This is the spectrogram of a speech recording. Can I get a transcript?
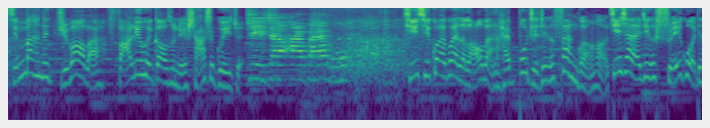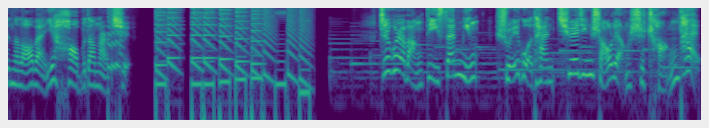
行吧，那举报吧，法律会告诉你啥是规矩。智商二百五。奇奇怪怪的老板还不止这个饭馆哈，接下来这个水果店的老板也好不到哪儿去。知乎热榜第三名，水果摊缺斤少两是常态。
